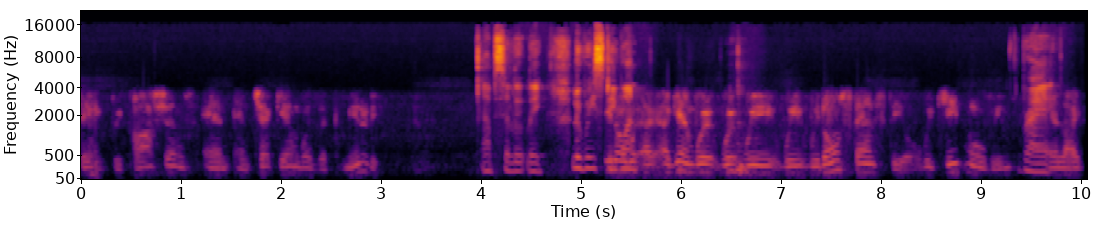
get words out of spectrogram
take precautions and, and check in with the community. Absolutely. Luis, do you, you know, want... Again, we're, we're, mm-hmm. we we, we don't stand still. We keep moving. Right. And like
